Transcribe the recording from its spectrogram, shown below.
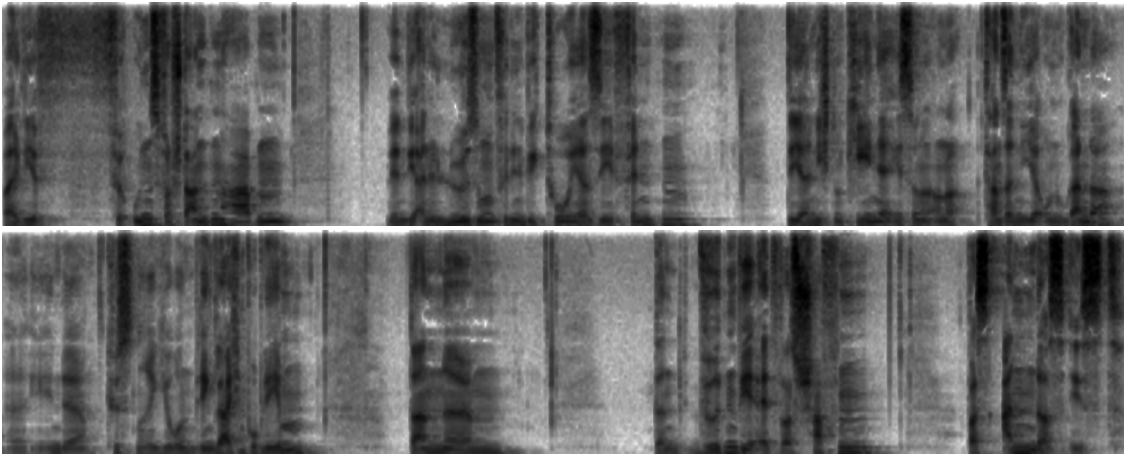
Weil wir für uns verstanden haben, wenn wir eine Lösung für den Viktoriasee finden, der ja nicht nur Kenia ist, sondern auch noch Tansania und Uganda äh, in der Küstenregion mit den gleichen Problemen, dann, ähm, dann würden wir etwas schaffen, was anders ist.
